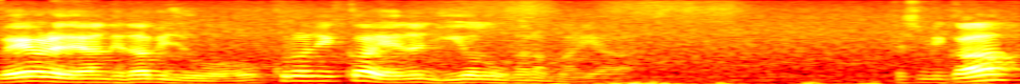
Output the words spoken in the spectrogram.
where에 대한 대답이죠. 그러니까 얘는 이어 동사란 말이야. 됐습니까?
